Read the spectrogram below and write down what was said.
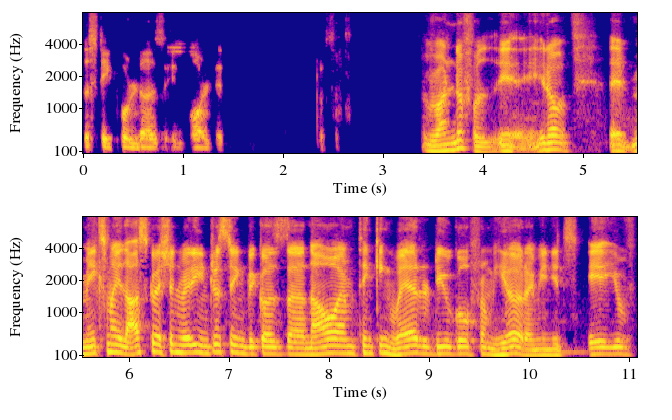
the stakeholders involved in the process. Wonderful. You know, it makes my last question very interesting because uh, now I'm thinking, where do you go from here? I mean, it's a you've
